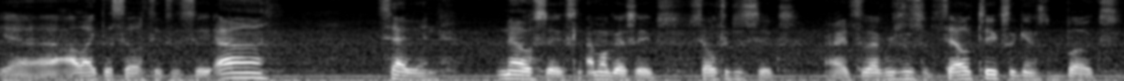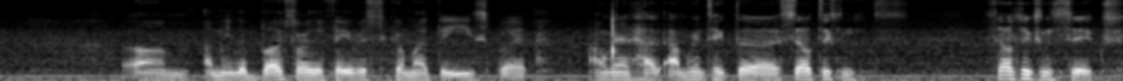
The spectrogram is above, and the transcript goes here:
Yeah, I, I like the Celtics in six. Uh, seven. No, six. I'm gonna go six. Celtics is six. All right, so that brings us to Celtics against the Bucks. Um, I mean the Bucks are the favorites to come out the East, but I'm gonna have I'm gonna take the Celtics and Celtics in six.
